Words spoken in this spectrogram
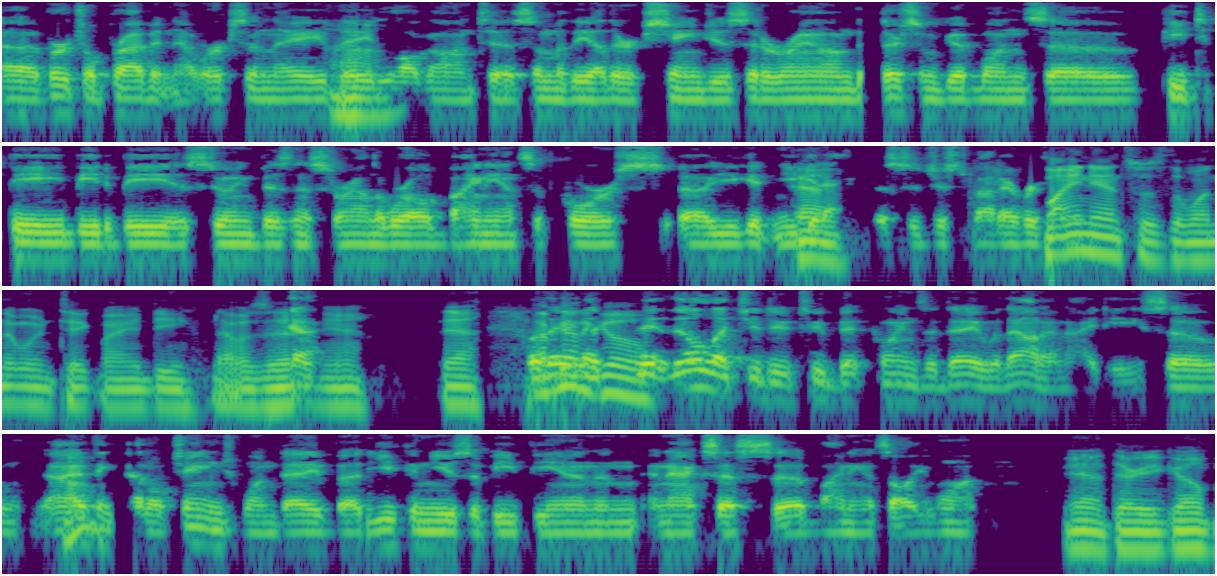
uh, virtual private networks, and they they uh-huh. log on to some of the other exchanges that are around. There's some good ones. P2P, uh, B2B is doing business around the world. Binance, of course, uh, you get you yeah. get access to just about everything. Binance was the one that wouldn't take my ID. That was it. Yeah. yeah. Yeah, but they let, go. they, will let you do two bitcoins a day without an ID. So oh. I think that'll change one day. But you can use a VPN and, and access uh, Binance all you want. Yeah, there you go.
